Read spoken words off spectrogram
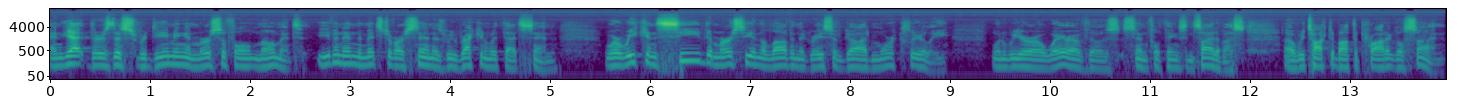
And yet, there's this redeeming and merciful moment, even in the midst of our sin, as we reckon with that sin, where we can see the mercy and the love and the grace of God more clearly when we are aware of those sinful things inside of us. Uh, we talked about the prodigal son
